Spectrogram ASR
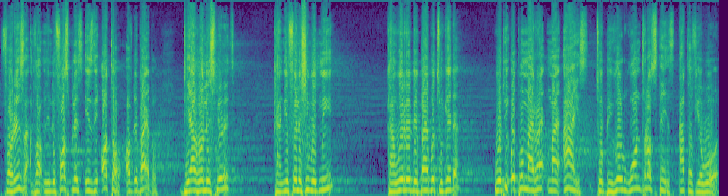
For instance, in the first place, is the author of the Bible. Dear Holy Spirit, can you fellowship with me? Can we read the Bible together? Would you open my right, my eyes to behold wondrous things out of your word?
